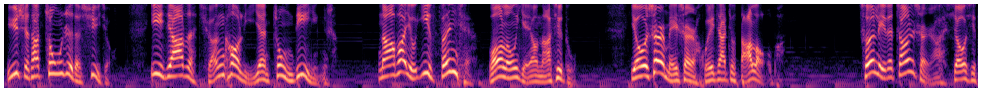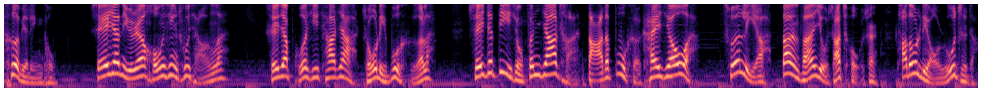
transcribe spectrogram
于是他终日的酗酒，一家子全靠李艳种地营生，哪怕有一分钱，王龙也要拿去赌。有事儿没事儿回家就打老婆。村里的张婶啊，消息特别灵通。谁家女人红杏出墙了？谁家婆媳掐架妯娌不和了？谁家弟兄分家产打得不可开交啊？村里啊，但凡有啥丑事他都了如指掌，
